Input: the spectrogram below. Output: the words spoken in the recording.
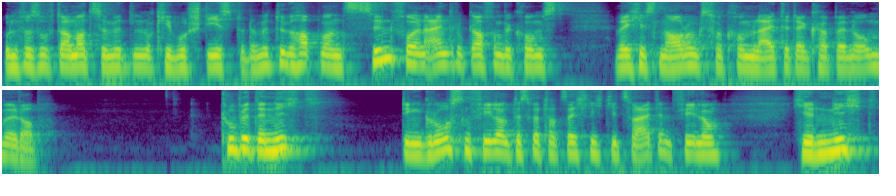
und versuch da mal zu ermitteln, okay, wo stehst du, damit du überhaupt mal einen sinnvollen Eindruck davon bekommst, welches Nahrungsvorkommen leitet dein Körper in der Umwelt ab. Tu bitte nicht den großen Fehler, und das wäre tatsächlich die zweite Empfehlung, hier nicht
